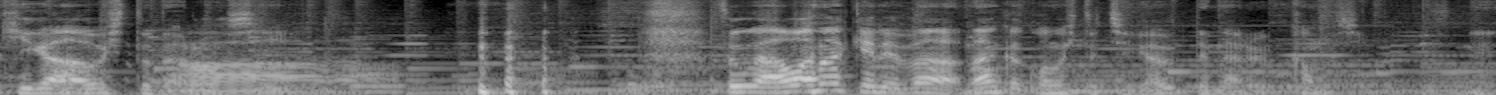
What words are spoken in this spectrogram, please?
気が合う人だろうしそこが合わなければなんかこの人違うってなるかもしれないですね。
